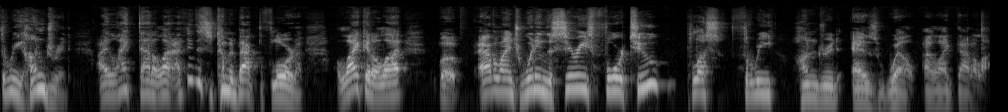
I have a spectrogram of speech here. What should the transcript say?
300. I like that a lot. I think this is coming back to Florida. I like it a lot. Avalanche winning the series 4 2 plus 300 as well. I like that a lot.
